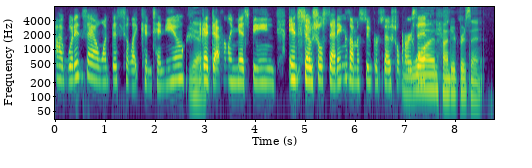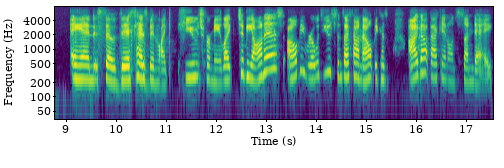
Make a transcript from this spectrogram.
I wouldn't say I want this to like continue. Yeah. Like, I definitely miss being in social settings. I'm a super social person. One hundred percent. And so this has been, like, huge for me. Like, to be honest, I'll be real with you since I found out because I got back in on Sunday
